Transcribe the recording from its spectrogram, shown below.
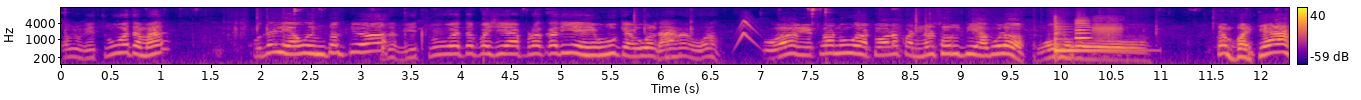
હવે વેચવું હોય તમારે? કોને લેવું એમ તો કયો? વેચવું હોય તો પછી આપણે કરીએ. હું કેવું તારે ઓ ઓ વેચવાનું હોય તો પંદરસો રૂપિયા બોલો. ઓહો. તેમ ભડક્યા?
